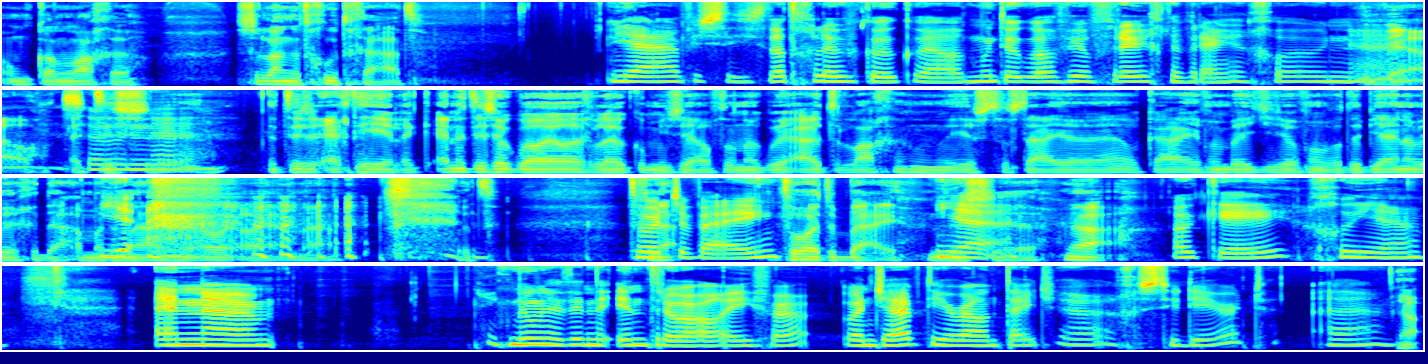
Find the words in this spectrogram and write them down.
om kan lachen, zolang het goed gaat. Ja, precies. Dat geloof ik ook wel. Het moet ook wel veel vreugde brengen. Gewoon. Uh, wel, het is, uh, het is echt heerlijk. En het is ook wel heel erg leuk om jezelf dan ook weer uit te lachen. Eerst dan sta je hè, elkaar even een beetje zo van: wat heb jij nou weer gedaan? Maar daarna, ja. oh, oh, ja, nou, het, het hoort nou, erbij. Het hoort erbij. Dus, ja. Uh, ja. Oké, okay, goeie. En ehm, ik noem het in de intro al even, want je hebt hier wel een tijdje gestudeerd. ja.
